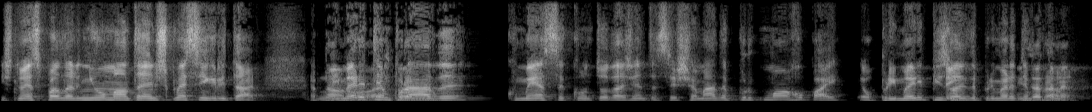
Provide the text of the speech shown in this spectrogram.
Isto não é spoiler nenhum, malta, antes comecem a gritar. A Não, primeira não é temporada começa com toda a gente a ser chamada porque morre o pai. É o primeiro episódio Sim, da primeira temporada. Exatamente.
